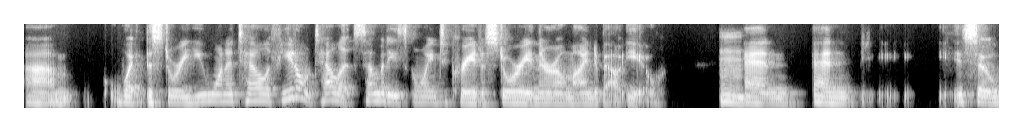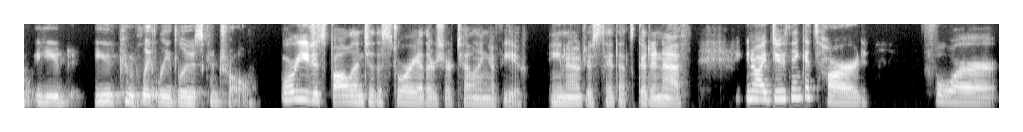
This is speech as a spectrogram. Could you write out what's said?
um, what the story you want to tell if you don't tell it somebody's going to create a story in their own mind about you mm. and and so you you completely lose control or you just fall into the story others are telling of you you know just say that's good enough you know i do think it's hard for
